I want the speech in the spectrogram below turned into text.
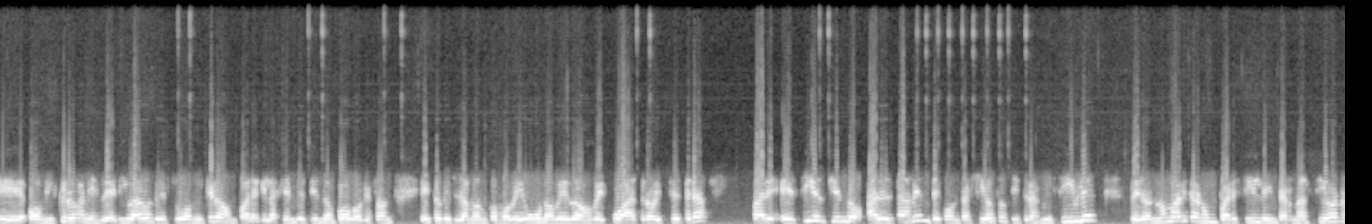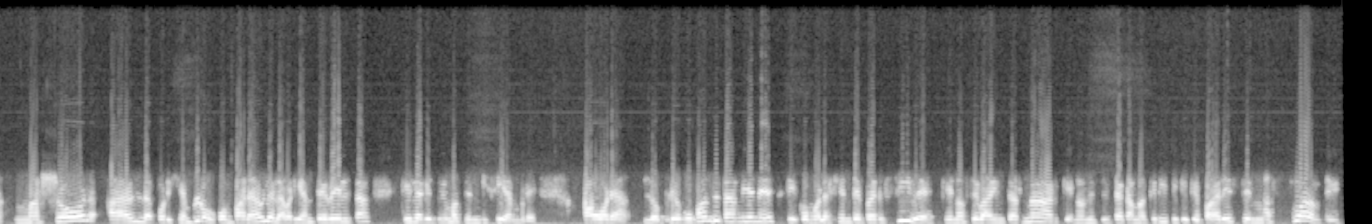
eh, Omicrones derivados de su Omicron, para que la gente entienda un poco, que son estos que se llaman como B1, B2, B4, etcétera, eh, siguen siendo altamente contagiosos y transmisibles, pero no marcan un perfil de internación mayor al, por ejemplo, o comparable a la variante Delta, que es la que tuvimos en diciembre. Ahora, lo preocupante también es que como la gente percibe que no se va a internar, que no necesita cama crítica y que parece más suave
